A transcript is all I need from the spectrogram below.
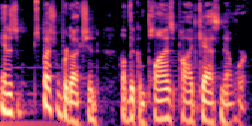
and is a special production of the Compliance Podcast Network.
